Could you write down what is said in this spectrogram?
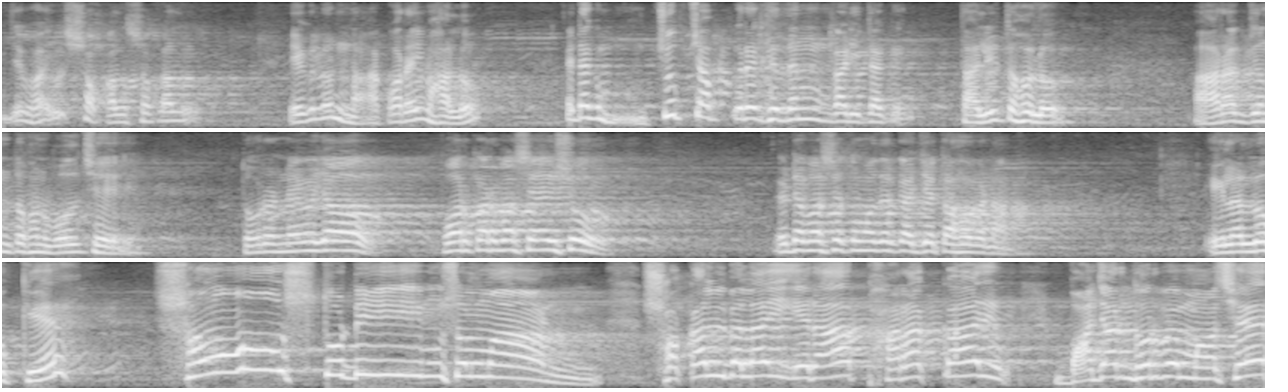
যে, ভাই, সকাল সকাল এগুলো না করাই ভালো। এটাকে চুপচাপ রেখে দেন গাড়িটাকে। তাহলেই তো হলো। আর একজন তখন বলছে, তোমরা নেমে যাও, পরকার বাসে এসো। এটা বাসে তোমাদের কাছে যেতে হবে না। এগুলা লোককে সমস্তটি মুসলমান। সকালবেলায় এরা ফারাক্কার বাজার ধরবে মাছের,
